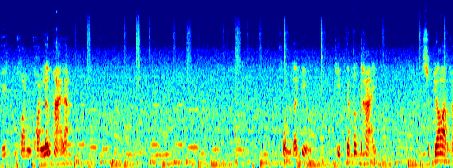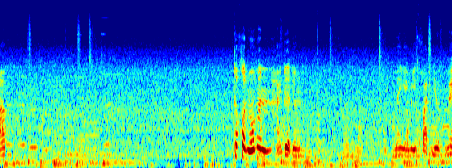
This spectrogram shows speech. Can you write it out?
เฮ้ยควันควันเริ่มหายแล้ว นก็หิวคลิปก็ต้องถ่าย สุดยอดครับ ทุกคนว่ามันหายเดือดยังแม่ยังมีควันอยู่แม่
